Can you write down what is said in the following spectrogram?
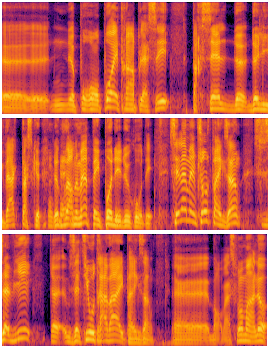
ne pourront pas être remplacées par celles de, de l'IVAC parce que le gouvernement ne paye pas des deux côtés. C'est la même chose, par exemple, si vous aviez, vous étiez au travail, par exemple. bon, ben, à ce moment-là,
